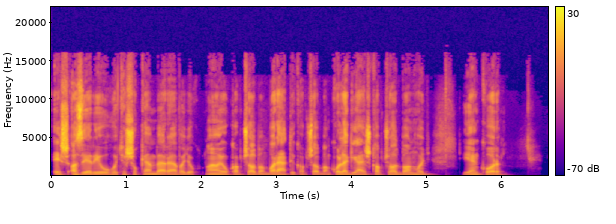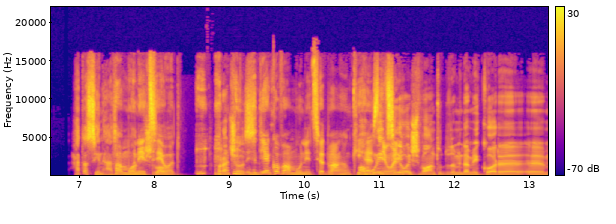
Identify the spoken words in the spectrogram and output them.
és azért jó, hogyha sok emberrel vagyok nagyon jó kapcsolatban, baráti kapcsolatban, kollegiális kapcsolatban, hogy ilyenkor Hát a színházban van is van. Parancsolsz? Ilyenkor van muníciód, van kihez Van muníció, nyúlni. és van, tudod, mint amikor ö, ö,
